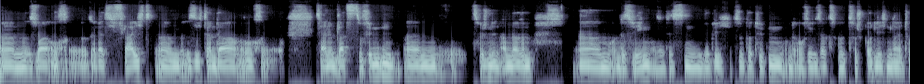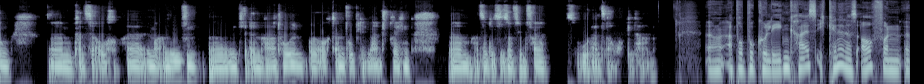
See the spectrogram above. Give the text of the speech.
Ähm, es war auch äh, relativ leicht, ähm, sich dann da auch äh, seinen Platz zu finden ähm, zwischen den anderen. Ähm, und deswegen, also das sind wirklich super Typen und auch wie gesagt zur, zur sportlichen Leitung ähm, kannst du auch äh, immer anrufen äh, und dir den Rat holen oder auch dann Probleme ansprechen. Ähm, also das ist auf jeden Fall so als auch getan. Äh, apropos Kollegenkreis, ich kenne das auch von, äh,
